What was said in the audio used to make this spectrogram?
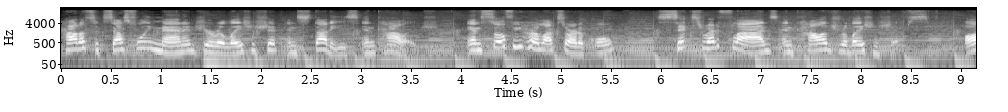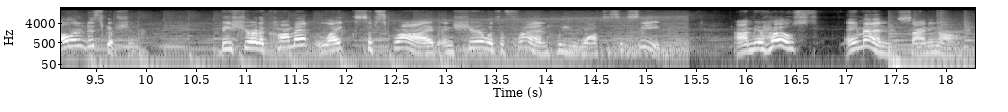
How to Successfully Manage Your Relationship and Studies in College. and Sophie Herlock's article, Six Red Flags in College Relationships, all in the description. Be sure to comment, like, subscribe, and share with a friend who you want to succeed. I'm your host, Amen, signing off.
